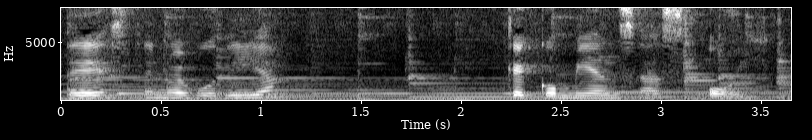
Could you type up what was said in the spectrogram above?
de este nuevo día que comienzas hoy.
